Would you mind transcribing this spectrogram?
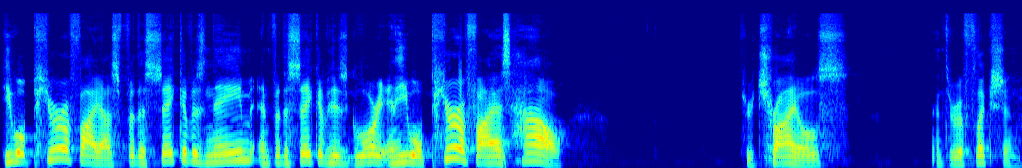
He will purify us for the sake of his name and for the sake of his glory. And he will purify us how? Through trials and through affliction,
